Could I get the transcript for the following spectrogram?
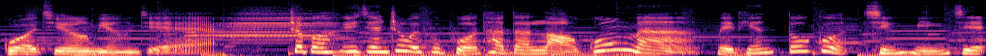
过清明节。这不，遇见这位富婆，她的老公们每天都过清明节。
